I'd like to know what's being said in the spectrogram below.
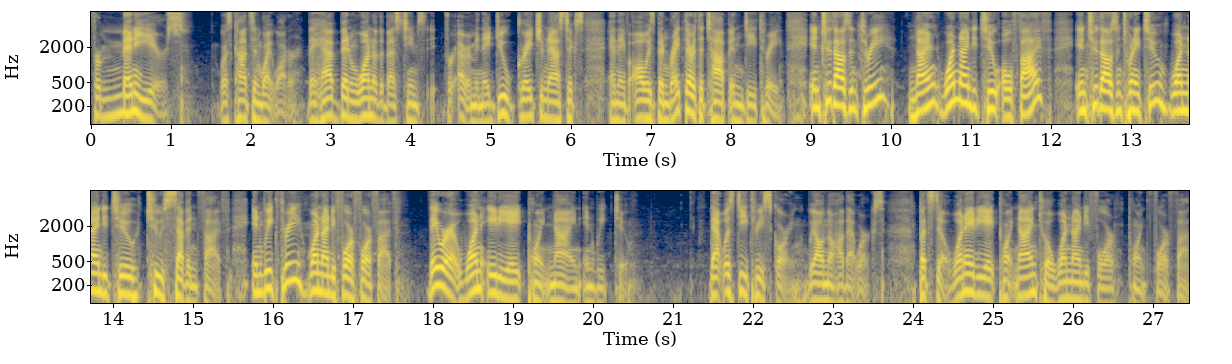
for many years Wisconsin Whitewater. They have been one of the best teams forever. I mean, they do great gymnastics, and they've always been right there at the top in D3. In 2003, 192.05. In 2022, 192.275. In week three, 194.45. They were at 188.9 in week two. That was D3 scoring. We all know how that works. But still, 188.9 to a 194.45.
